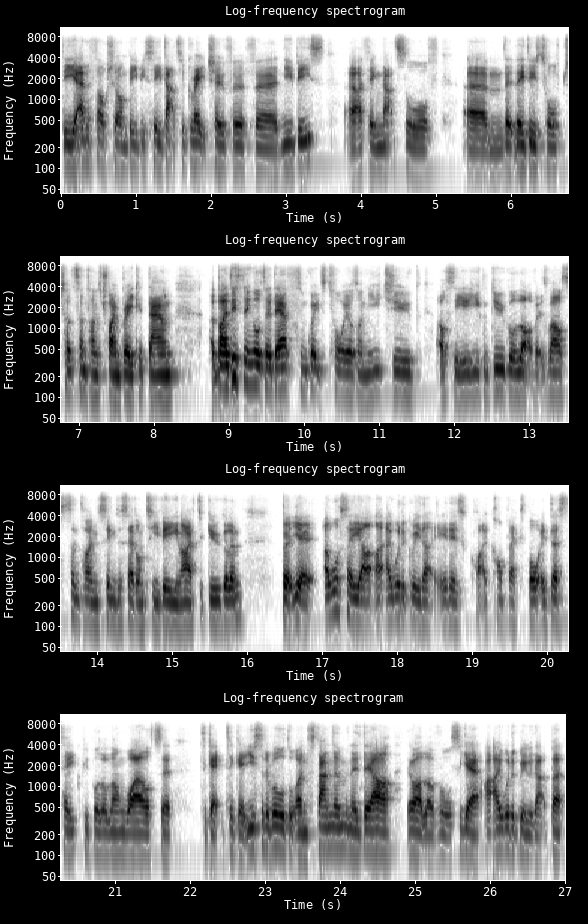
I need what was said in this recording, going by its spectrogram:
the NFL show on BBC. That's a great show for for newbies. Uh, I think that's sort of um, they, they do sort of sometimes try and break it down. But I do think also they have some great tutorials on YouTube. Obviously, you can Google a lot of it as well. Sometimes things are said on TV, and I have to Google them. But yeah, I will say I, I would agree that it is quite a complex sport. It does take people a long while to to get to get used to the rules or understand them, and they, they are there are a lot of rules. So yeah, I, I, would agree with that. But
